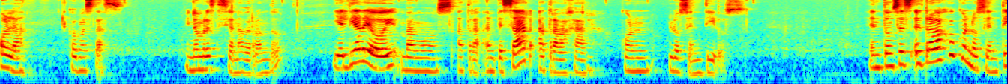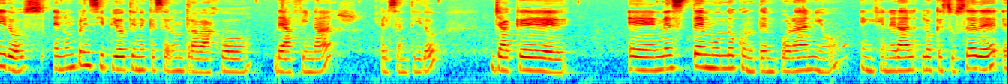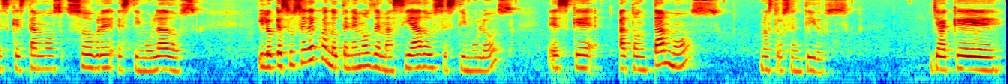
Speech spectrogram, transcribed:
Hola, ¿cómo estás? Mi nombre es Tiziana Berrando y el día de hoy vamos a, a, empezar a trabajar con los sentidos. Entonces, el trabajo con los sentidos en un principio tiene que ser un trabajo de afinar el sentido, ya que en este mundo contemporáneo, en general, lo que sucede es que estamos sobreestimulados y lo que sucede cuando tenemos demasiados estímulos es que atontamos nuestros sentidos, ya que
